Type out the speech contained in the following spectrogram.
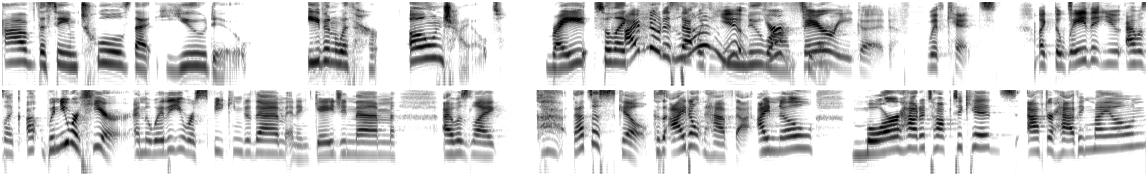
have the same tools that you do even with her own child right so like i've noticed that with you you're nuance here. very good with kids like the way that you i was like uh, when you were here and the way that you were speaking to them and engaging them i was like god that's a skill because i don't have that i know more how to talk to kids after having my own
